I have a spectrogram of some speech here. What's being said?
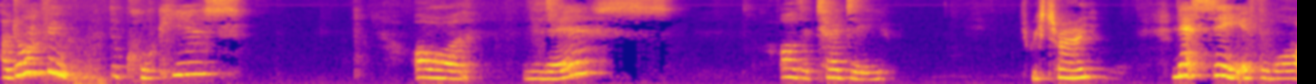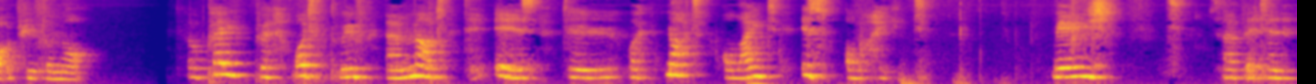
I don't think the cookies or this or the teddy. Should we try? Let's see if they're waterproof or not. A paper waterproof and not is to well, not alright is alright. Please stop it and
